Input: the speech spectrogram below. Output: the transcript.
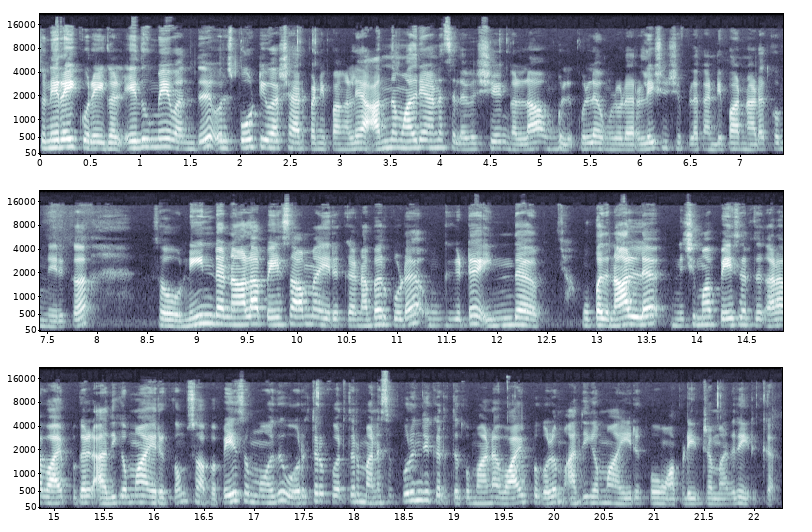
ஸோ நிறை குறைகள் எதுவுமே வந்து ஒரு ஸ்போர்ட்டிவாக ஷேர் பண்ணிப்பாங்க இல்லையா? அந்த மாதிரியான சில விஷயங்கள்லாம் உங்களுக்குள்ளே உங்களோட ரிலேஷன்ஷிப்பில் கண்டிப்பாக நடக்கும்னு இருக்குது ஸோ நீண்ட நாளாக பேசாமல் இருக்க நபர் கூட உங்ககிட்ட இந்த முப்பது நாளில் நிச்சயமாக பேசுகிறதுக்கான வாய்ப்புகள் அதிகமாக இருக்கும். ஸோ அப்போ பேசும்போது ஒருத்தருக்கு ஒருத்தர் மனசு புரிஞ்சுக்கிறதுக்குமான வாய்ப்புகளும் அதிகமாக இருக்கும் அப்படின்ற மாதிரி இருக்குது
